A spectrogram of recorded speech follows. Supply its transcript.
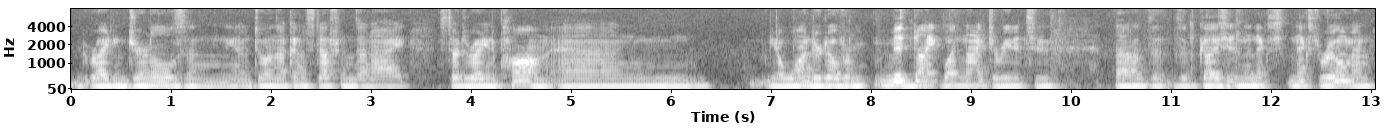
writing journals and you know doing that kind of stuff, and then I started writing a poem and you know wandered over midnight one night to read it to uh, the the guys in the next next room and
